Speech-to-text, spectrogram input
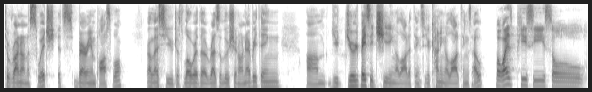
to run on a Switch, it's very impossible unless you just lower the resolution on everything. Um, you you're basically cheating a lot of things and you're cutting a lot of things out. But why is PC so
